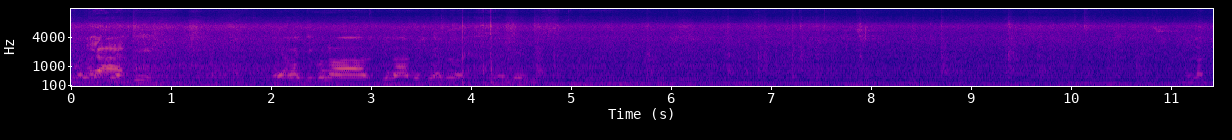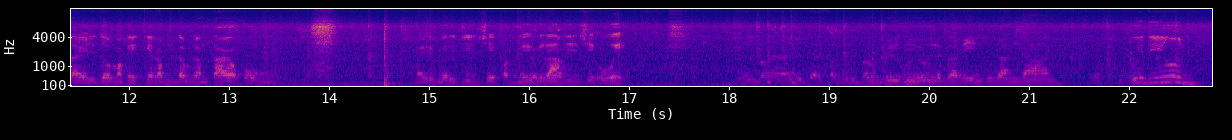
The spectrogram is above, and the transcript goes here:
Wala Yan. Kaya nga di ko na ginamit si ano, Ellen. Ano lang tayo dito, makikiramdam lang tayo kung may emergency. Pag may emergency, uwi. Ano Pero pwede yung lagariin ko dahan-dahan. Pwede yun.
